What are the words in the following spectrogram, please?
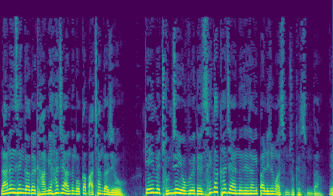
라는 생각을 감히 하지 않는 것과 마찬가지로 게임의 존재 여부에 대해서 생각하지 않는 세상이 빨리 좀 왔으면 좋겠습니다. 예.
